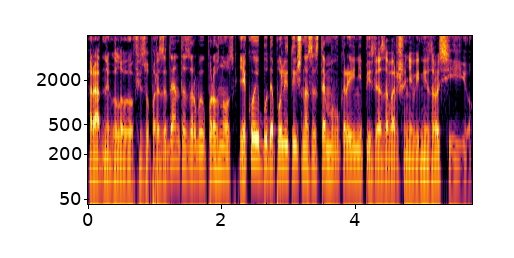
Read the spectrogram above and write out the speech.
Радник голови офісу президента зробив прогноз, якою буде політична система в Україні після завершення війни з Росією.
